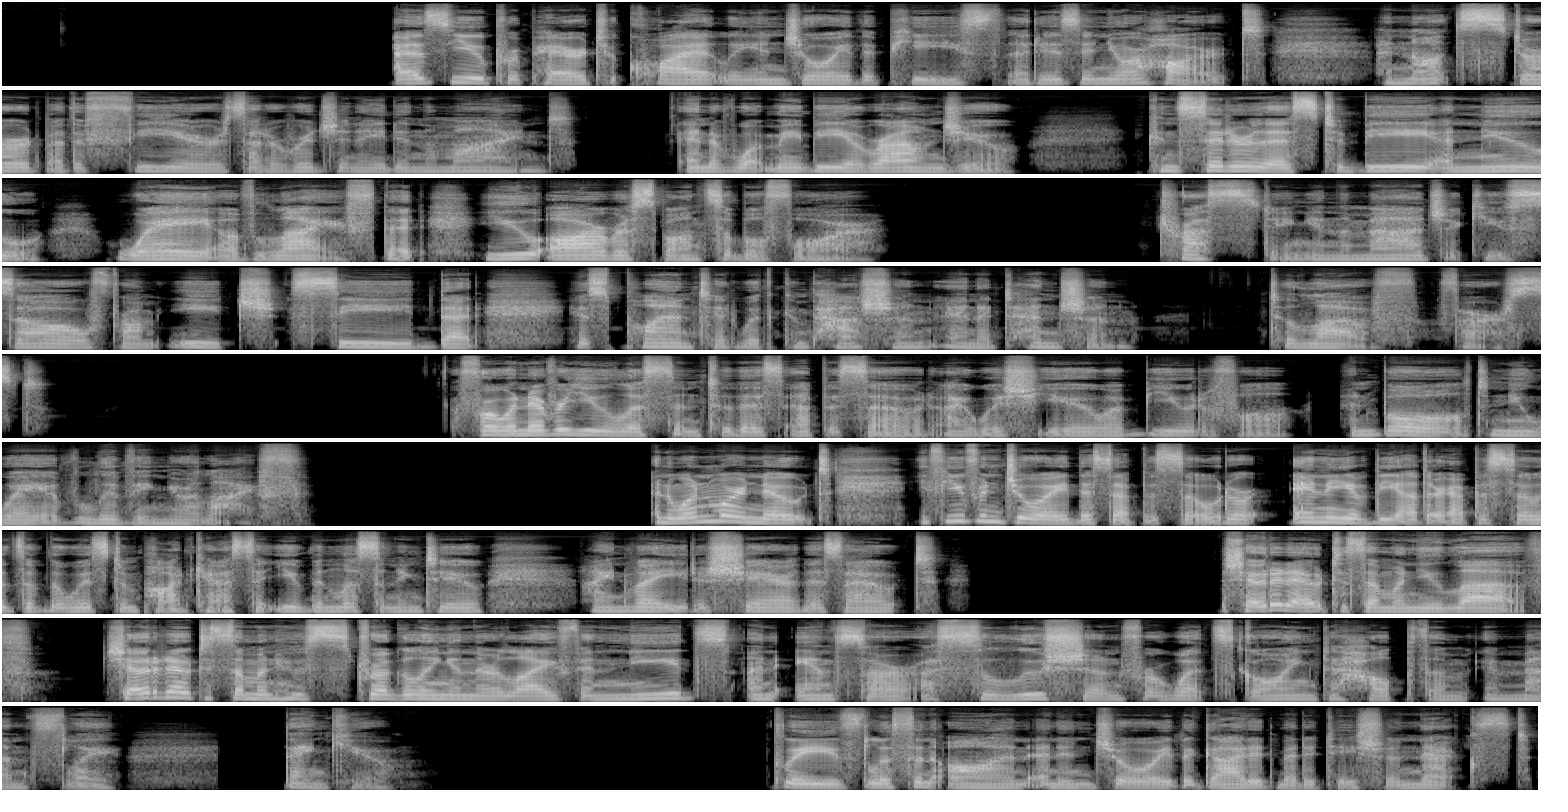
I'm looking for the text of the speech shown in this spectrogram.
As you prepare to quietly enjoy the peace that is in your heart and not stirred by the fears that originate in the mind and of what may be around you, consider this to be a new way of life that you are responsible for. Trusting in the magic you sow from each seed that is planted with compassion and attention to love first. For whenever you listen to this episode, I wish you a beautiful and bold new way of living your life. And one more note if you've enjoyed this episode or any of the other episodes of the Wisdom Podcast that you've been listening to, I invite you to share this out. Shout it out to someone you love. Shout it out to someone who's struggling in their life and needs an answer, a solution for what's going to help them immensely. Thank you. Please listen on and enjoy the guided meditation next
